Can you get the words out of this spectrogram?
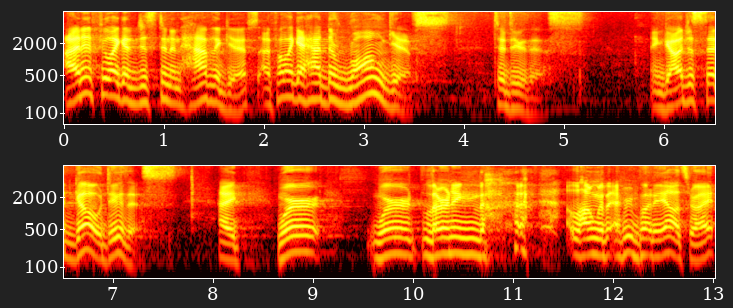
I didn't feel like I just didn't have the gifts. I felt like I had the wrong gifts to do this. And God just said, go, do this. Like, we're, we're learning the along with everybody else, right?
